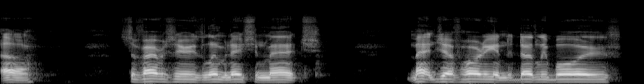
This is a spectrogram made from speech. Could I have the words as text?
Uh, Survivor Series elimination match. Matt and Jeff Hardy and the Dudley Boys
